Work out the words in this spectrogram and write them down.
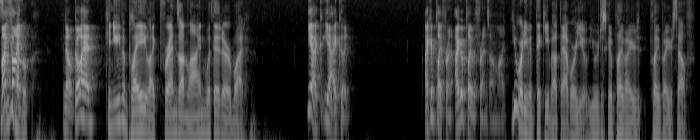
My it even fine. a- No, go ahead. Can you even play like friends online with it or what? Yeah, yeah, I could. I could play friend. I could play with friends online. You weren't even thinking about that, were you? You were just gonna play by your play by yourself.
